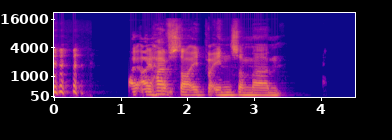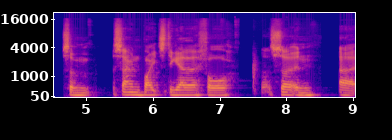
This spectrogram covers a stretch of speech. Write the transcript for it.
I, I have started putting some um, some sound bites together for certain uh,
